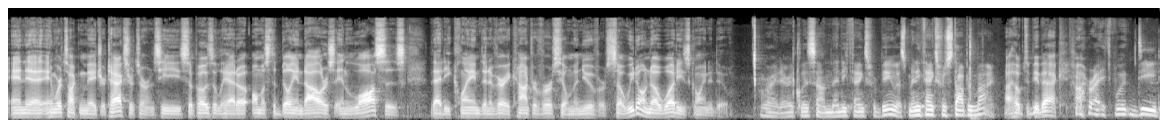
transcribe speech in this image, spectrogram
And, uh, and we're talking major tax returns. He supposedly had a, almost a billion dollars in losses that he claimed in a very controversial maneuver. So we don't know what he's going to do. All right, Eric Lisann, many thanks for being with us. Many thanks for stopping by. I hope to be back. All right, indeed.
